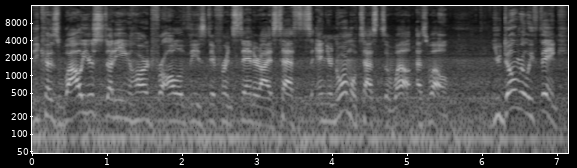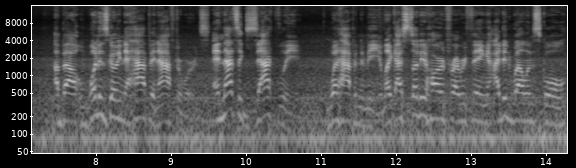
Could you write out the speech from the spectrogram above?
because while you're studying hard for all of these different standardized tests and your normal tests as well, as well, you don't really think about what is going to happen afterwards. And that's exactly what happened to me. Like I studied hard for everything. I did well in school.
